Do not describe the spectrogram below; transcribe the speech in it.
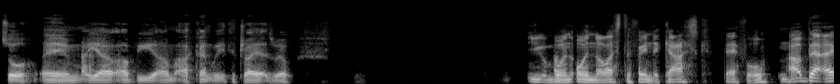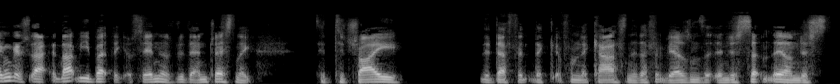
So um yeah, I'll be um, I can't wait to try it as well. You can go on, on the list to find the cask, defo. Mm. I bet I think it's that that wee bit that you're saying is really interesting, like to, to try the different the, from the cask and the different versions and just sitting there and just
